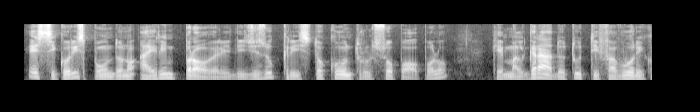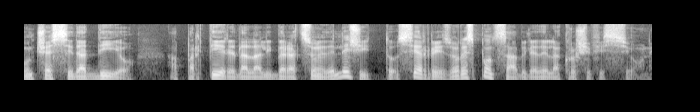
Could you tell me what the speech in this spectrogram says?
Essi corrispondono ai rimproveri di Gesù Cristo contro il suo popolo, che malgrado tutti i favori concessi da Dio, a partire dalla liberazione dell'Egitto, si è reso responsabile della crocifissione.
